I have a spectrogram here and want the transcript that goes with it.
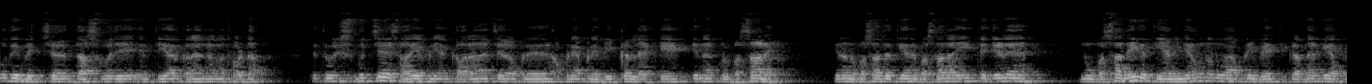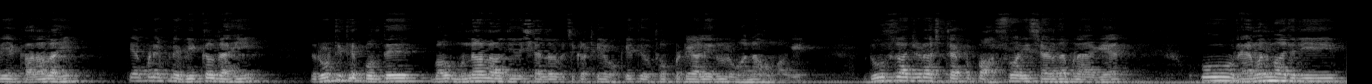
ਉਹਦੇ ਵਿੱਚ 10 ਵਜੇ ਇੰਤਜ਼ਾਰ ਕਰਾਂਗਾ ਮੈਂ ਤੁਹਾਡਾ। ਤੇ ਤੁਸੀਂ ਸਮੁੱਚੇ ਸਾਰੇ ਆਪਣੀਆਂ ਕਾਰਾਂ 'ਚ ਆਪਣੇ ਆਪਣੇ ਆਪਣੇ ਵਹੀਕਲ ਲੈ ਕੇ ਜਿਨ੍ਹਾਂ ਕੋਲ ਬੱਸਾਂ ਨੇ ਜਿਨ੍ਹਾਂ ਨੂੰ ਬੱਸਾਂ ਦਿੱਤੀਆਂ ਨੇ ਬੱਸਾਂ ਰਾਹੀਂ ਤੇ ਜਿਹੜੇ ਨੂੰ ਬੱਸਾਂ ਨਹੀਂ ਦਿੱਤੀਆਂ ਗਈਆਂ, ਉਹਨਾਂ ਨੂੰ ਮੈਂ ਆਪਣੀ ਬੇਨਤੀ ਕਰਦਾ ਕਿ ਆਪਣੀਆਂ ਕਾਰਾਂ ਰਾਹੀਂ ਤੇ ਆਪਣੇ ਆਪਣੇ ਵਹੀਕਲ ਰਾਹੀਂ ਰੋਟੀ 'ਤੇ ਪੁਲ ਤੇ ਬਾਬੂ ਮੁੰਨਾ ਲਾਲ ਜੀ ਦੇ ਸ਼ੈਲਰ ਵਿੱਚ ਇਕੱਠੇ ਹੋ ਕੇ ਤੇ ਉੱਥੋਂ ਪਟਿਆਲੇ ਨੂੰ ਰਵਾਨਾ ਹੋਵਾਂਗੇ। ਦੂਸਰਾ ਜਿਹੜਾ ਸਟੈਪ ਭਾਰਸੂ ਵਾਲੀ ਸਾਈਡ ਦਾ ਬਣਾਇਆ ਗਿਆ, ਉਹ ਰਹਿਮਨ ਮਾਜਰੀ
